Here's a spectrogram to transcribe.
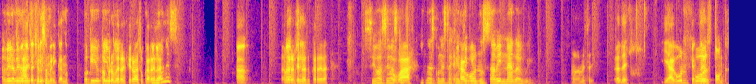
A ver, a ver, a Ah, ver. Thatcher es americano. Ok, ok, No, pero me refiero a su carrera. ¿Opiniones? Ah, No, me Ah, refiero sí. a su carrera. Sebas, Sebas, No va. ¿qué opinas con esta Deja gente que un- no sabe nada, güey? Mames, espérate. Y hago un gente post, tonta.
